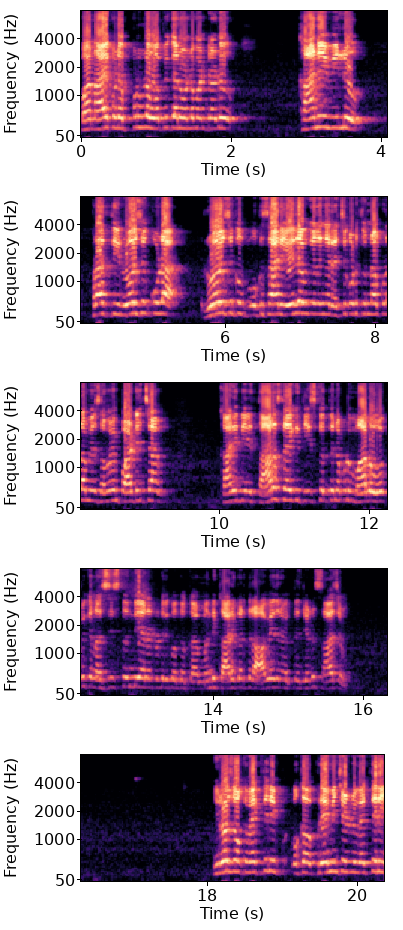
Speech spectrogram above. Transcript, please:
మా నాయకుడు ఎప్పుడు కూడా ఓపికగానే ఉండమంటాడు. కానీ వీళ్ళు ప్రతిరోజు కూడా రోజుకు ఒకసారి ఏదో ఒక విధంగా రెచ్చగొడుతున్నా కూడా మేము సమయం పాటించాం. కానీ దీన్ని తారస్థాయికి తీసుకెళ్తున్నప్పుడు మాలో ఓపిక నశిస్తుంది అన్నటువంటిది కొంతమంది కార్యకర్తలు ఆవేదన వ్యక్తం చేయడం సహజం. ఈరోజు ఒక వ్యక్తిని ఒక ప్రేమించిన వ్యక్తిని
